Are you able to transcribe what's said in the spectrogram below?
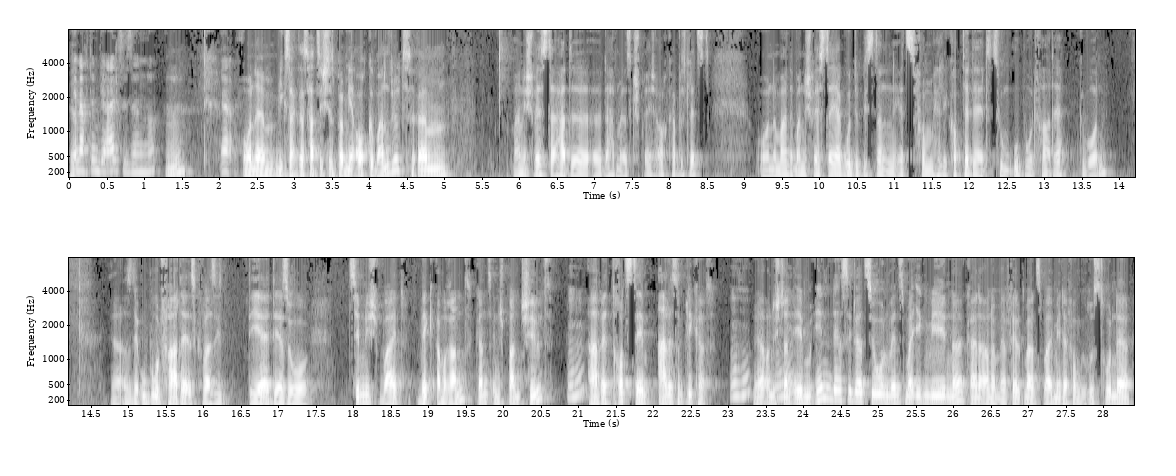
Ja. Je nachdem, wie alt sie sind. Ne? Ja. Und ähm, wie gesagt, das hat sich jetzt bei mir auch gewandelt. Ähm, meine Schwester hatte, äh, da hatten wir das Gespräch auch gehabt, das letzt. Und da meinte meine Schwester, ja gut, du bist dann jetzt vom Helikopterdad zum U-Boot-Vater geworden. Ja, also der U-Boot-Vater ist quasi der, der so ziemlich weit weg am Rand, ganz entspannt chillt, aber trotzdem alles im Blick hat. Ja, und ich dann eben in der Situation, wenn es mal irgendwie, ne, keine Ahnung, mir fällt mal zwei Meter vom Gerüst runter,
